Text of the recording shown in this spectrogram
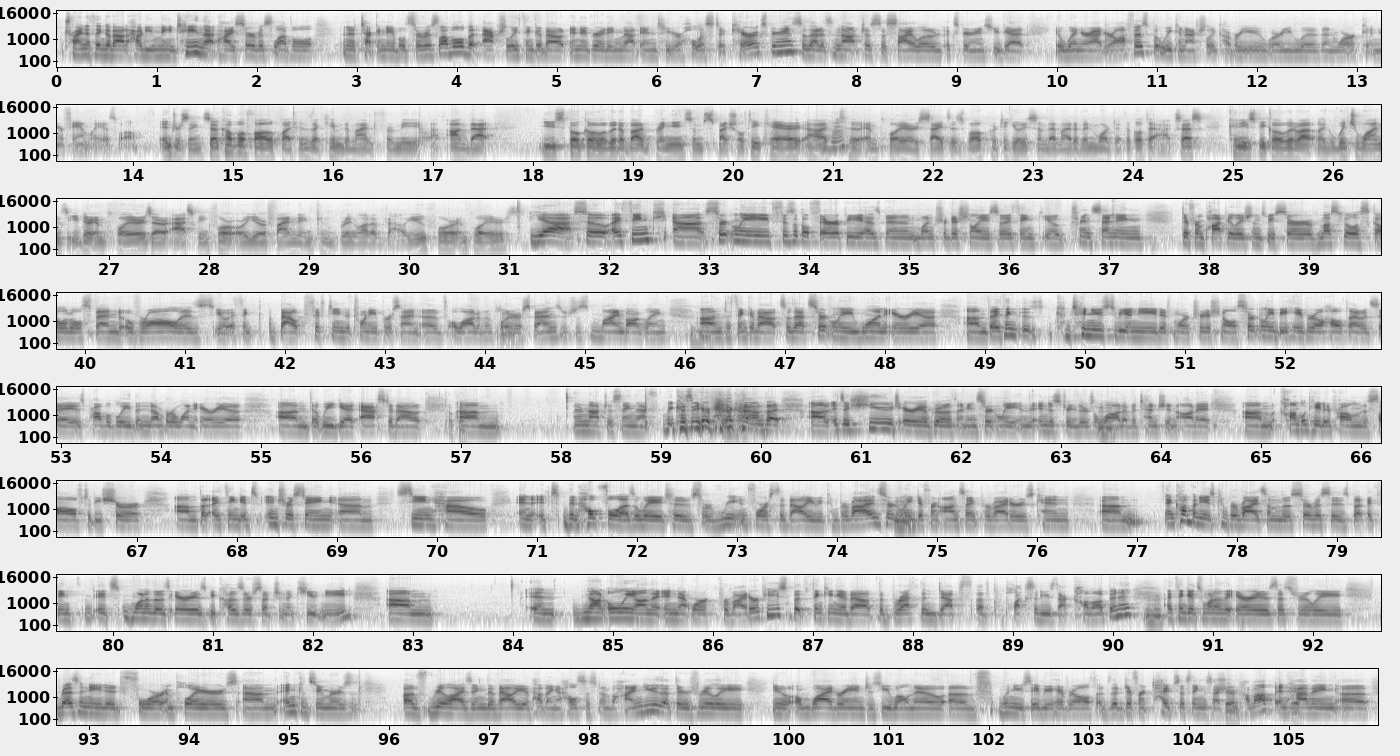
Trying to think about how do you maintain that high service level and a tech-enabled service level, but actually think about integrating that into your holistic care experience so that it's not just a siloed experience you get you know, when you're at your office, but we can actually cover you where you live and work and your family as well. Interesting. So a couple of follow-up questions that came to mind for me uh, on that you spoke a little bit about bringing some specialty care uh, mm-hmm. to employer sites as well, particularly some that might have been more difficult to access. Can you speak a little bit about like which ones either employers are asking for or you're finding can bring a lot of value for employers? Yeah, so I think uh, certainly physical therapy has been one traditionally. So I think you know transcending different populations we serve, musculoskeletal spend overall is you know I think about 15 to 20 percent of a lot of employer spends, which is mind-boggling mm-hmm. um, to think about. So that's certainly one one area um, that I think is, continues to be a need, if more traditional. Certainly, behavioral health, I would say, is probably the number one area um, that we get asked about. Okay. I'm not just saying that because of your background, but um, it's a huge area of growth. I mean, certainly in the industry, there's a mm-hmm. lot of attention on it. Um, complicated problem to solve, to be sure. Um, but I think it's interesting um, seeing how, and it's been helpful as a way to sort of reinforce the value we can provide. Certainly, mm-hmm. different on-site providers can um, and companies can provide some of those services. But I think it's one of those areas because there's such an acute need um, and not only on the in-network provider piece, but thinking about the breadth and depth of complexities that come up in it. Mm-hmm. I think it's one of the areas that's really resonated for employers um, and consumers of realizing the value of having a health system behind you that there's really you know a wide range as you well know of when you say behavioral health of the different types of things that sure. can come up and yeah. having a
